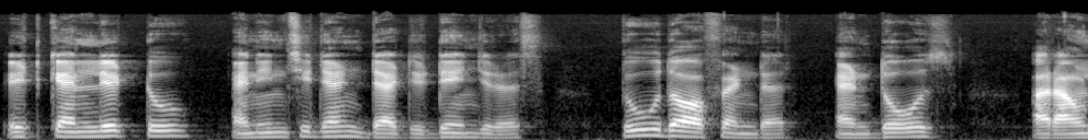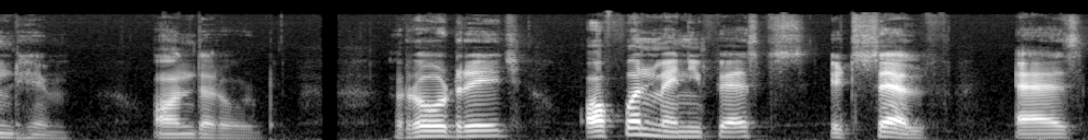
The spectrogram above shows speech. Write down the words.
it can lead to an incident that is dangerous to the offender and those around him on the road. Road rage often manifests itself as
